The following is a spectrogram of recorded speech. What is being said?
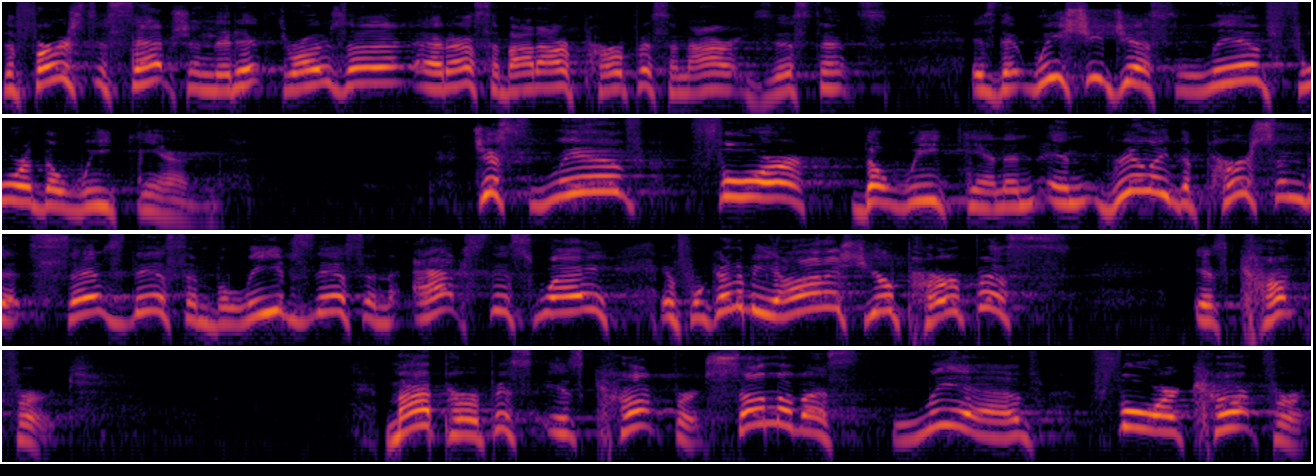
the first deception that it throws at us about our purpose and our existence, is that we should just live for the weekend. Just live for the weekend. And, and really, the person that says this and believes this and acts this way, if we're to be honest, your purpose is comfort. My purpose is comfort. Some of us live for comfort.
